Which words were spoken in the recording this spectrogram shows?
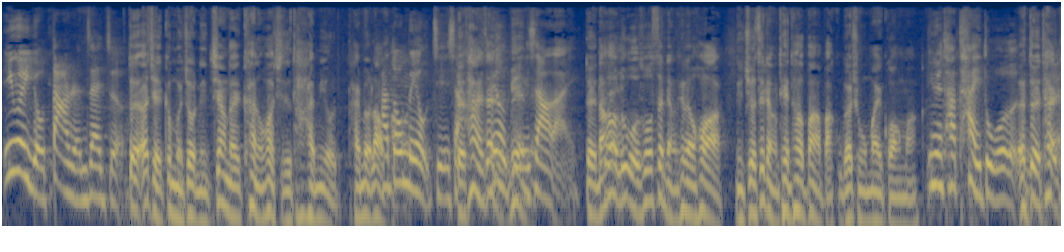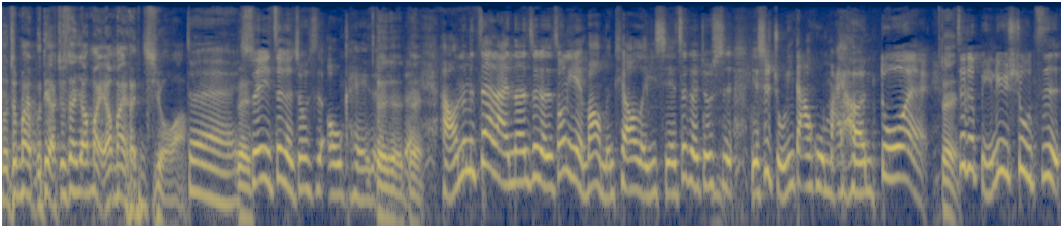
因为有大人在这，对，而且根本就你这样来看的话，其实他还没有还没有落跑，它都没有接下来，对，它还在没有里面跌下来。对，然后如果说这两天的话，你觉得这两天他有办法把股票全部卖光吗？因为他太多了，呃，对，太多就卖不掉，就算要卖也要卖很久啊。对，所以这个就是 OK 的，不对对对？好，那么再来呢，这个钟林也帮我们挑了一些，这个就是也是主力大户买很多哎，对。这个比率数字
